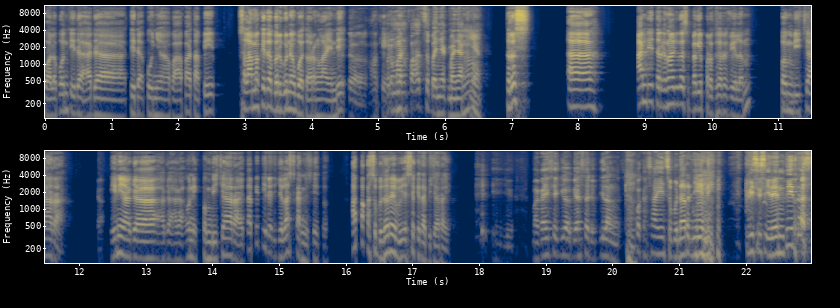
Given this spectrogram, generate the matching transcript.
walaupun tidak ada tidak punya apa-apa tapi selama kita berguna buat orang lain. Betul. Oke. Bermanfaat sebanyak-banyaknya. Terus eh Andi terkenal juga sebagai produser film, pembicara. Ya. Ini agak agak agak unik pembicara, tapi tidak dijelaskan di situ. Apakah sebenarnya biasa kita bicarai? Iya. Makanya saya juga biasa dibilang, siapakah saya sebenarnya ini? Krisis identitas.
